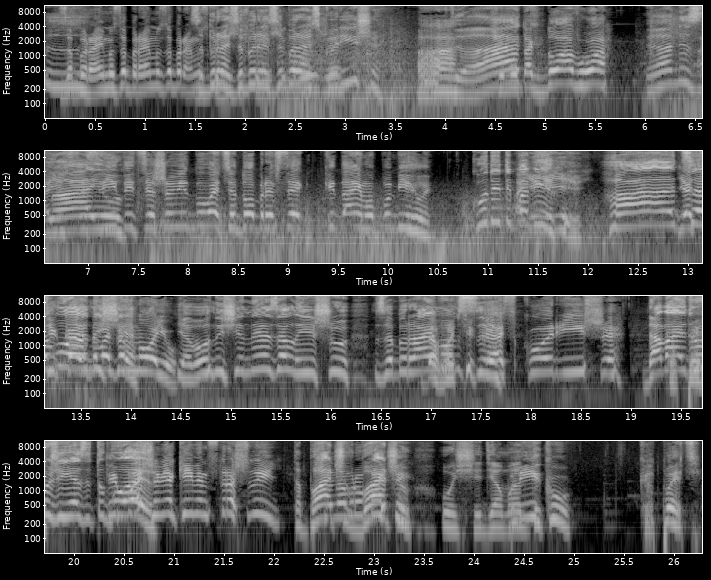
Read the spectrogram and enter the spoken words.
Забираємо, забираємо, забираємо. Забирай, скоріше, забирай, скоріше, забирай друже. скоріше. А, Так. Чому так довго? Я не А знаю. світиться, що відбувається добре, все, кидаємо, побігли. Куди ти побіг? Ай-яй-яй. А, Я це тікаю, давай за вогнище. мною. Я вогнище не залишу. Забираємо Давай все. тікай скоріше. Давай, друже, я за Ти тобою. бачив, який він страшний? Та бачу, нам робити? бачу. Ось ще діамантик. Бліку. Капець.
